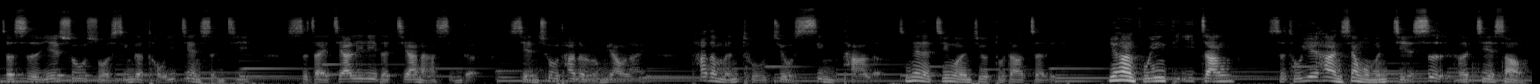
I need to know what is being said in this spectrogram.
这是耶稣所行的头一件神迹，是在加利利的迦拿行的，显出他的荣耀来。他的门徒就信他了。今天的经文就读到这里。约翰福音第一章，使徒约翰向我们解释和介绍，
